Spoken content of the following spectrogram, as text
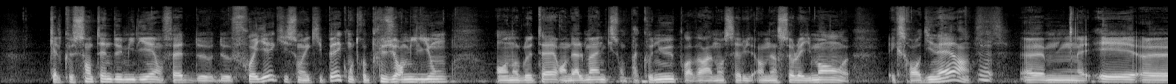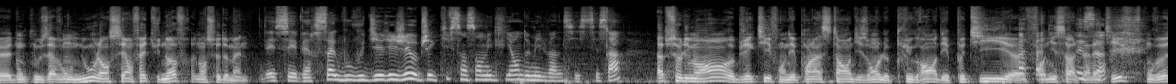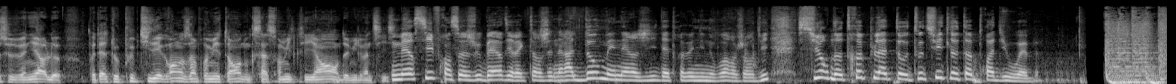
quelques centaines de milliers en fait de, de, foyers qui sont équipés contre plusieurs millions en Angleterre, en Allemagne, qui sont pas connus pour avoir un, un ensoleillement extraordinaire. Mm. Euh, et euh, donc nous avons nous lancé en fait une offre dans ce domaine. Et c'est vers ça que vous vous dirigez. Objectif 500 000 clients en 2026, c'est ça? Absolument. Objectif, on est pour l'instant, disons, le plus grand des petits euh, fournisseurs alternatifs. On veut, se devenir le peut-être le plus petit des grands dans un premier temps, donc 500 000 clients en 2026. Merci François Joubert, directeur général d'Home Énergie, d'être venu nous voir aujourd'hui sur notre plateau. Tout de suite, le top 3 du web.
